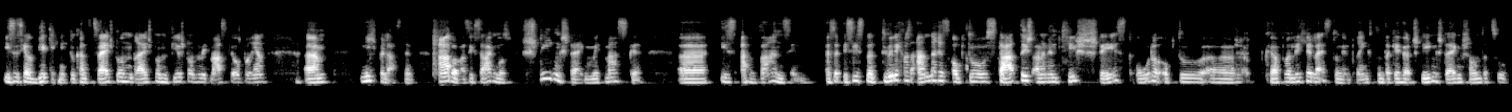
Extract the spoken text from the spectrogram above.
Ist es ja wirklich nicht. Du kannst zwei Stunden, drei Stunden, vier Stunden mit Maske operieren. Ähm, nicht belastend. Aber was ich sagen muss, Stiegensteigen mit Maske äh, ist ein Wahnsinn. Also es ist natürlich was anderes, ob du statisch an einem Tisch stehst oder ob du äh, körperliche Leistungen bringst. Und da gehört Stiegensteigen schon dazu.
